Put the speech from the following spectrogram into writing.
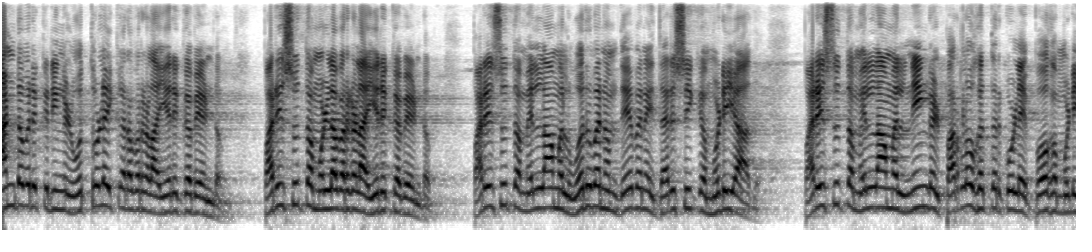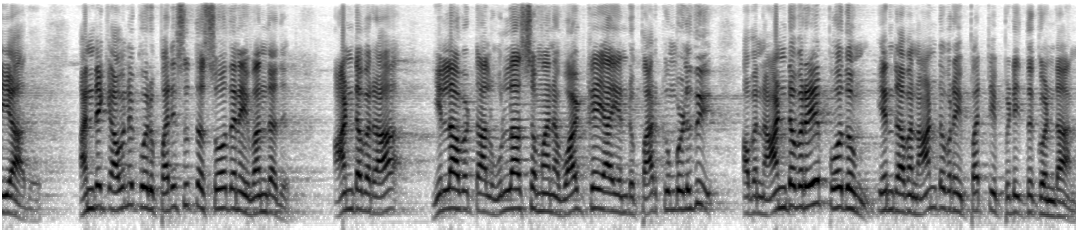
ஆண்டவருக்கு நீங்கள் ஒத்துழைக்கிறவர்களாக இருக்க வேண்டும். பரிசுத்தம் உள்ளவர்களாக இருக்க வேண்டும். பரிசுத்தம் இல்லாமல் ஒருவனும் தேவனை தரிசிக்க முடியாது. பரிசுத்தம் இல்லாமல் நீங்கள் பரலோகத்திற்குள்ளே போக முடியாது. அன்றைக்கு அவனுக்கு ஒரு பரிசுத்த சோதனை வந்தது. ஆண்டவரா இல்லாவிட்டால் உல்லாசமான வாழ்க்கையா என்று பார்க்கும் பொழுது அவன் ஆண்டவரே போதும் என்று அவன் ஆண்டவரை பற்றி பிடித்து கொண்டான்.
